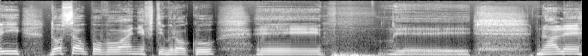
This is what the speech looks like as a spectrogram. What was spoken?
i dostał powołanie w tym roku, yy, yy, no ale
